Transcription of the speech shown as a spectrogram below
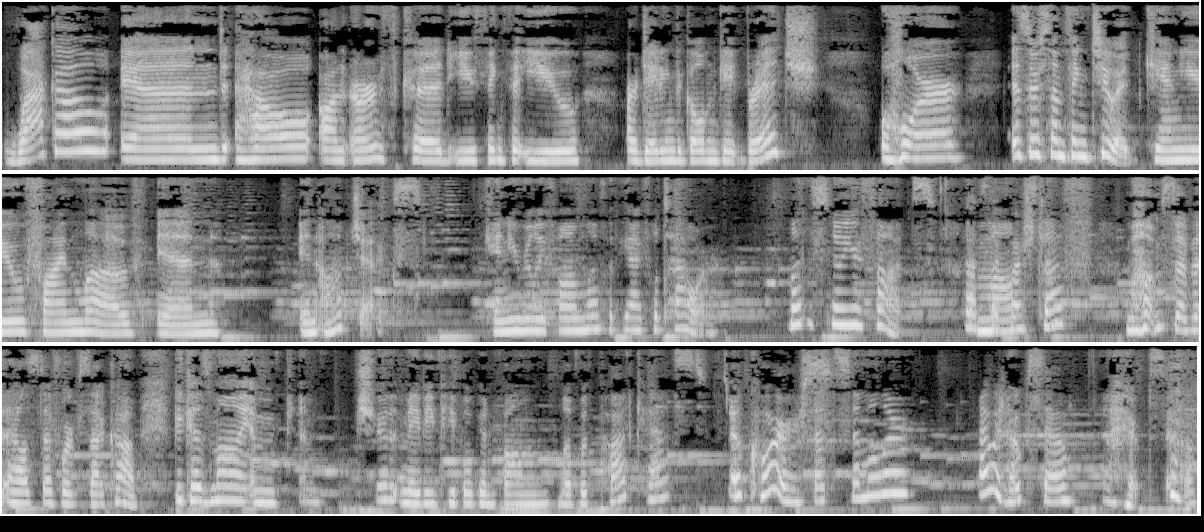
wacko? And how on earth could you think that you are dating the Golden Gate Bridge? Or is there something to it? Can you find love in, in objects? Can you really fall in love with the Eiffel Tower? Let us know your thoughts. That's the Mom stuff? Mom stuff at howstuffworks.com. Because Molly, I'm, I'm sure that maybe people can fall in love with podcasts. of course. That's similar? I would hope so. I hope so.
